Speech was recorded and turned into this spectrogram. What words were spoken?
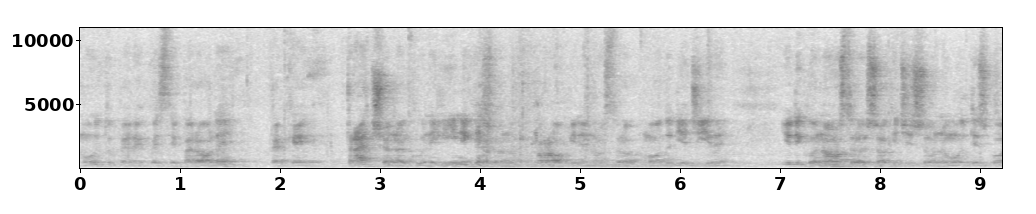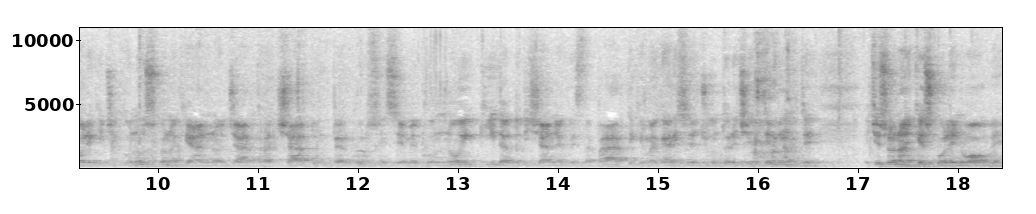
molto per queste parole perché tracciano alcune linee che sono proprie del nostro modo di agire. Io dico nostro, so che ci sono molte scuole che ci conoscono, che hanno già tracciato un percorso insieme con noi, chi da 12 anni a questa parte, che magari si è aggiunto recentemente, e ci sono anche scuole nuove.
